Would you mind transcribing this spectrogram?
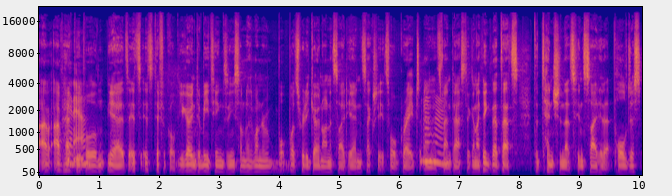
I've, I've had You know. people. Yeah, it's, it's it's difficult. You go into meetings and you sometimes wonder what, what's really going on inside here, and it's actually it's all great and Mm-hmm. it's fantastic. And I think that that's the tension that's inside here that Paul just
